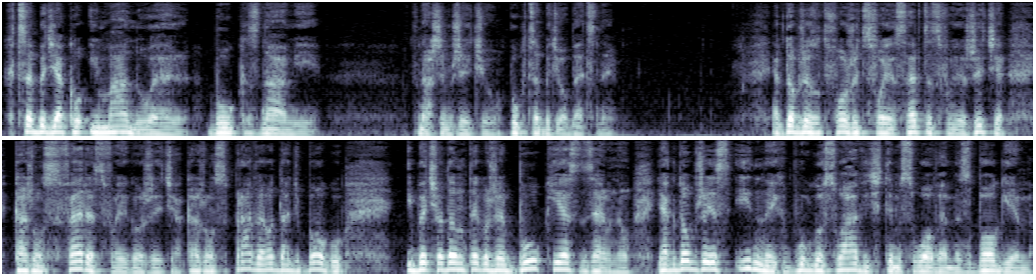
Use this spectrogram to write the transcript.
chce być jako Immanuel, Bóg z nami w naszym życiu. Bóg chce być obecny. Jak dobrze jest otworzyć swoje serce, swoje życie, każdą sferę swojego życia, każdą sprawę oddać Bogu i być świadomym tego, że Bóg jest ze mną. Jak dobrze jest innych błogosławić tym słowem z Bogiem.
